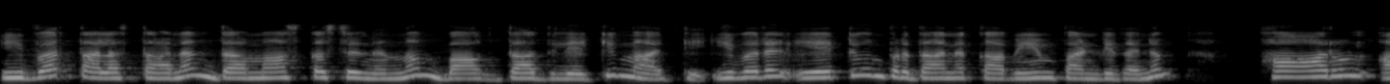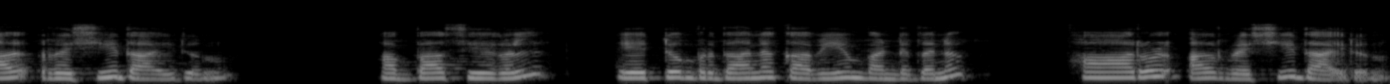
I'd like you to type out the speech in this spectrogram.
ഇവർ തലസ്ഥാനം ദമാസ്കസിൽ നിന്നും ബാഗ്ദാദിലേക്ക് മാറ്റി. ഇവരിൽ ഏറ്റവും പ്രധാന കവിയും പണ്ഡിതനും ഹാറൂൺ അൽ റഷീദ് ആയിരുന്നു അബ്ബാസിയകളിൽ ഏറ്റവും പ്രധാന കവിയും പണ്ഡിതനും ഹാറുൾ അൽ റഷീദ് ആയിരുന്നു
